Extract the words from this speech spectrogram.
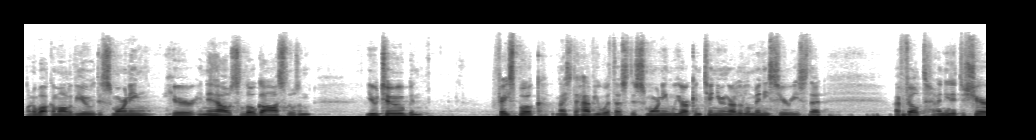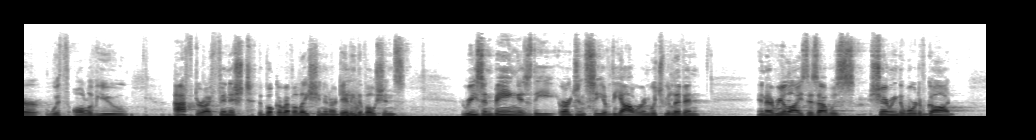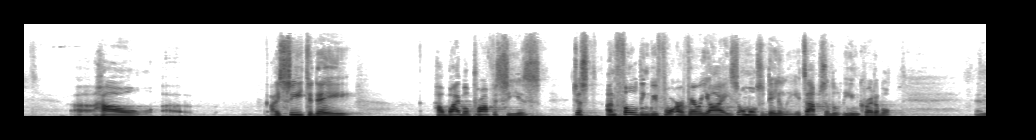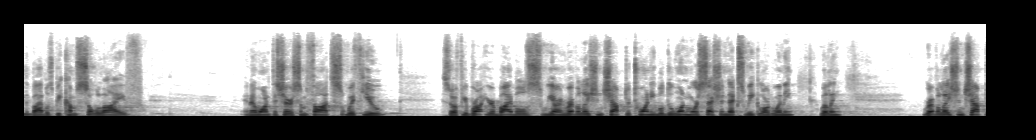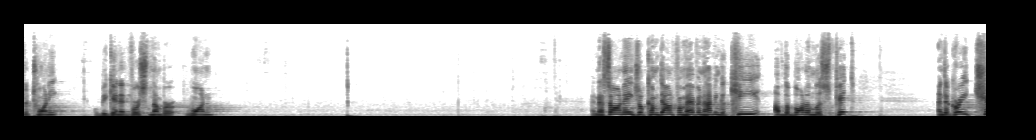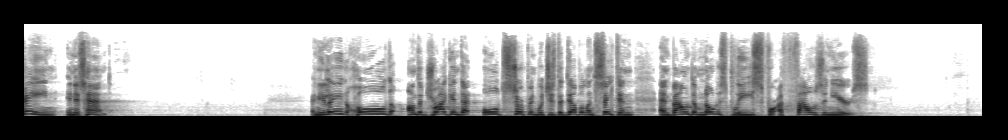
I want to welcome all of you this morning here in the house, Logos, those on YouTube and Facebook. Nice to have you with us this morning. We are continuing our little mini series that I felt I needed to share with all of you after I finished the book of Revelation in our daily devotions. Reason being is the urgency of the hour in which we live in. And I realized as I was sharing the Word of God, uh, how uh, I see today how Bible prophecy is just unfolding before our very eyes almost daily. It's absolutely incredible. And the Bible's become so alive. And I wanted to share some thoughts with you. So if you brought your Bibles, we are in Revelation chapter 20. We'll do one more session next week, Lord willing. willing. Revelation chapter 20. We'll begin at verse number 1. And I saw an angel come down from heaven having a key of the bottomless pit and a great chain in his hand. And he laid hold on the dragon, that old serpent, which is the devil and Satan, and bound him, notice please, for a thousand years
